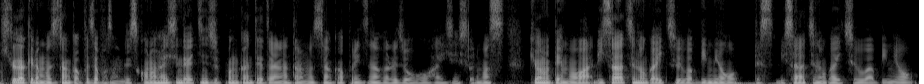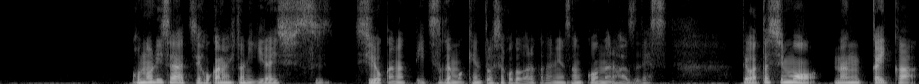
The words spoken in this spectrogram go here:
聞くだけで文字タンクアップジャパソンです。この配信では1日10分間程度であなたの文字タンクアップにつながる情報を配信しております。今日のテーマは、リサーチの外注は微妙です。リサーチの外注は微妙。このリサーチ、他の人に依頼ししようかなって一度でも検討したことがある方には参考になるはずです。で、私も何回か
